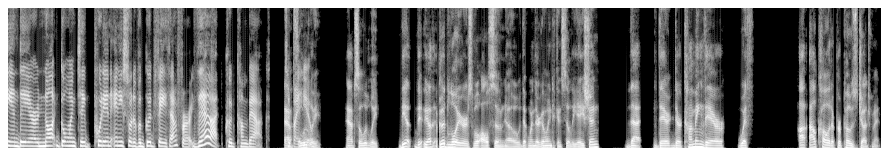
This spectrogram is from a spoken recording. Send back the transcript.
and they're not going to put in any sort of a good faith effort, that could come back to bite you. Absolutely. Absolutely. the, the, the other good lawyers will also know that when they're going to conciliation, that they're they're coming there with I'll, I'll call it a proposed judgment,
